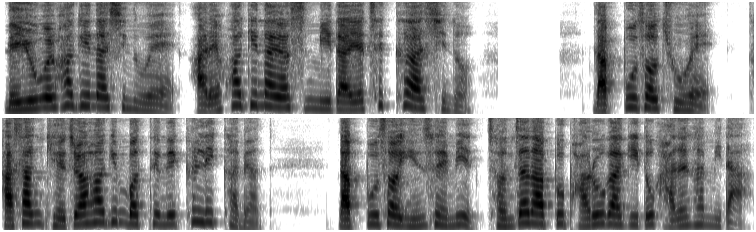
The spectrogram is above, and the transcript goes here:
내용을 확인하신 후에 아래 확인하였습니다에 체크하신 후 납부서 조회, 가상 계좌 확인 버튼을 클릭하면 납부서 인쇄 및 전자납부 바로가기도 가능합니다.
